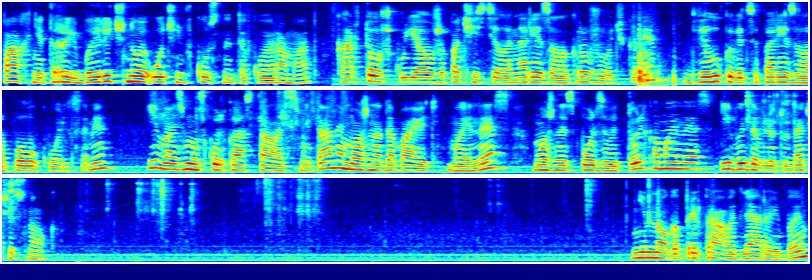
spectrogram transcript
Пахнет рыбой речной, очень вкусный такой аромат. Картошку я уже почистила и нарезала кружочками. Две луковицы порезала полукольцами. И возьму, сколько осталось сметаны. Можно добавить майонез, можно использовать только майонез. И выдавлю туда чеснок. Немного приправы для рыбы.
